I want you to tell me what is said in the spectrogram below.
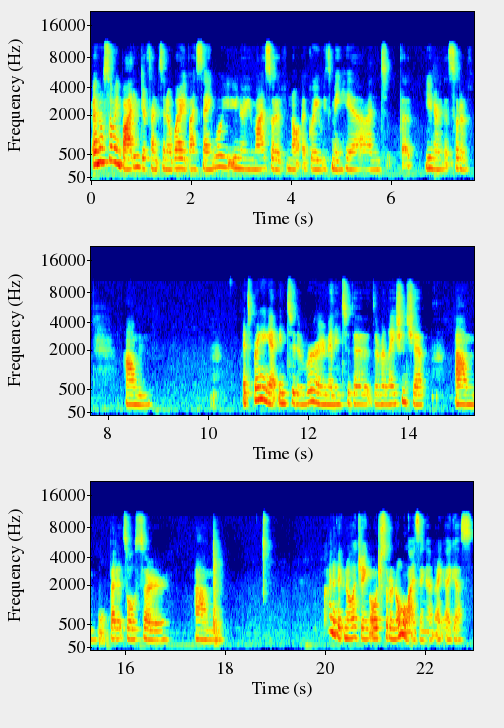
and also inviting difference in a way by saying, well, you, you know, you might sort of not agree with me here, and that you know that sort of, um, it's bringing it into the room and into the the relationship, um, but it's also. Kind of acknowledging or just sort of normalizing it, I, I guess.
